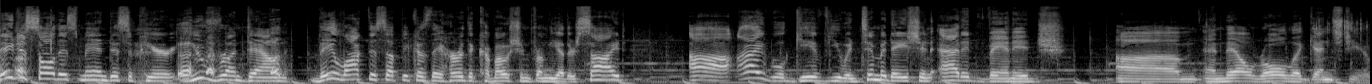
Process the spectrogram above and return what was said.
They just saw this man disappear. You've run down. They locked this up because they heard the commotion from the other side. Uh, I will give you intimidation at advantage, um, and they'll roll against you.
